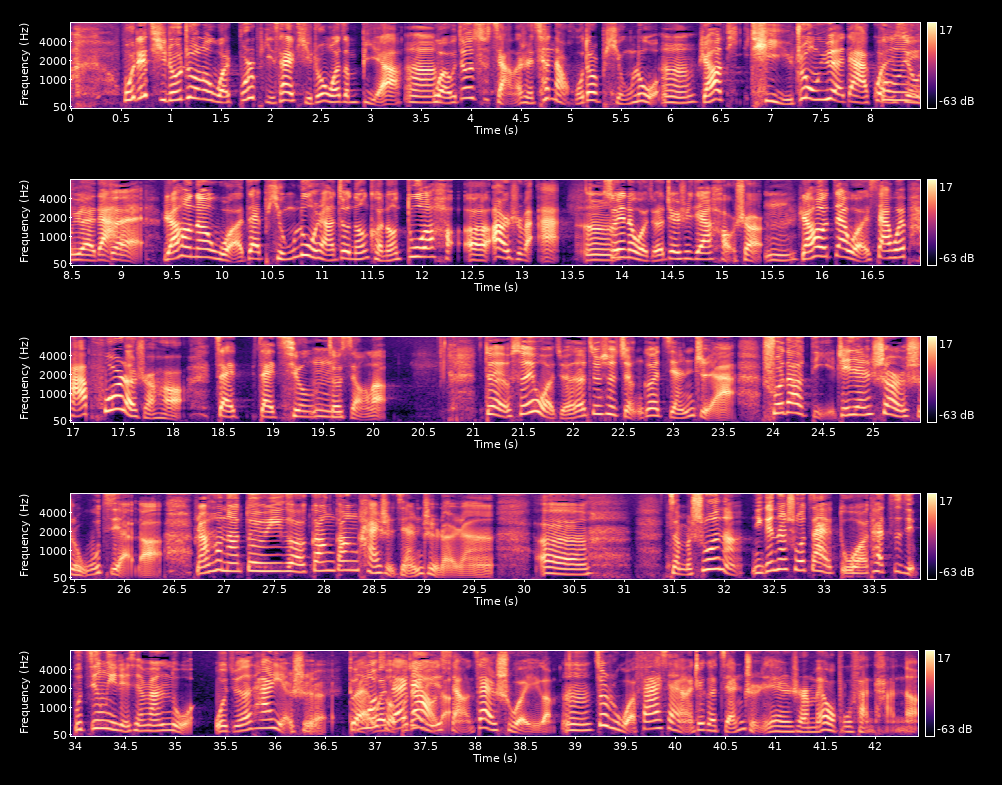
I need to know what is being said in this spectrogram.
我这体重重了，我不是比赛体重，我怎么比啊？嗯我就想的是千岛湖都是平路，嗯，然后体体重越大，惯性越大。对，然后呢，我在平路上就能可能多好呃二十瓦，嗯，所以呢，我觉得这是件好事儿。嗯，然后在我下回爬坡的时候再再轻嗯就行了。对，所以我觉得就是整个减脂啊，说到底这件事儿是无解的。然后呢，对于一个刚刚开始减脂的人，呃，怎么说呢？你跟他说再多，他自己不经历这些弯路，我觉得他也是对，摸索我在这不到的。里想再说一个，嗯，就是我发现啊，这个减脂这件事儿没有不反弹的，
